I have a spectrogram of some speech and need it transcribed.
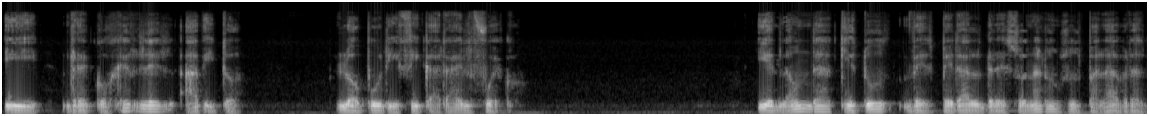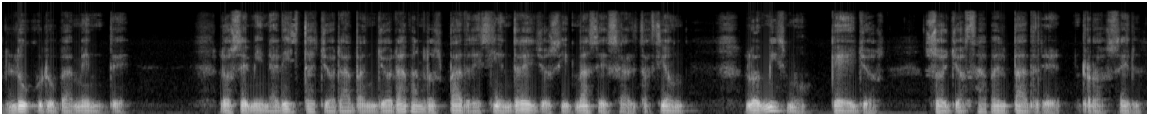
y recogerle el hábito. Lo purificará el fuego. Y en la honda quietud vesperal resonaron sus palabras lúgubremente. Los seminaristas lloraban, lloraban los padres y entre ellos sin más exaltación, lo mismo que ellos, sollozaba el padre Rosel.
